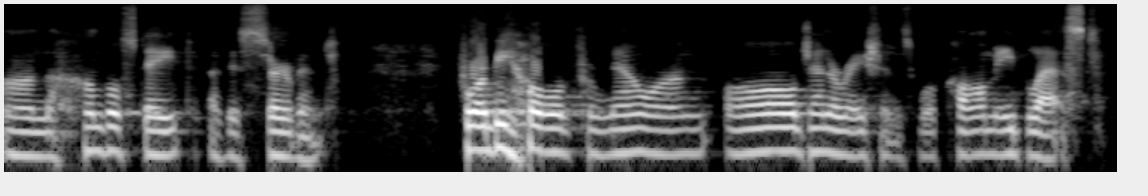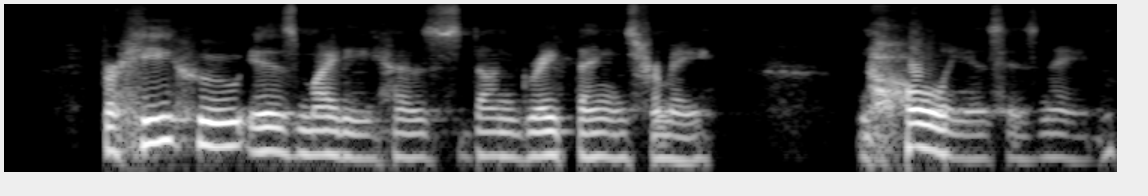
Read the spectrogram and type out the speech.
on the humble state of his servant. For behold, from now on, all generations will call me blessed. For he who is mighty has done great things for me, holy is his name.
